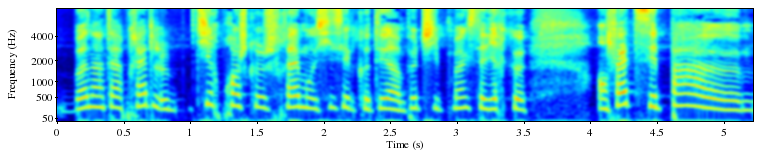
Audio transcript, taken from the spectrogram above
bonne interprète. Le petit reproche que je ferais, moi aussi, c'est le côté un peu chipmunk, c'est-à-dire que, en fait, c'est pas, euh,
